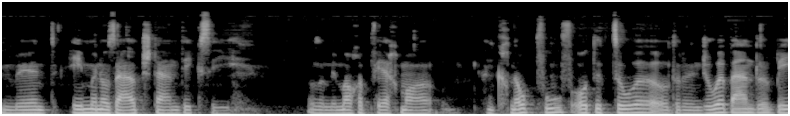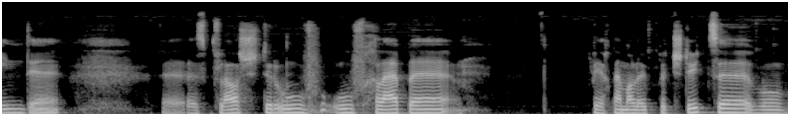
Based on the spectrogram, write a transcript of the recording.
müssen immer noch selbstständig sein. Also wir machen vielleicht mal einen Knopf auf oder zu oder einen Schuhbändel binden äh, ein Pflaster auf, aufkleben, vielleicht einmal jemanden stützen, wo,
